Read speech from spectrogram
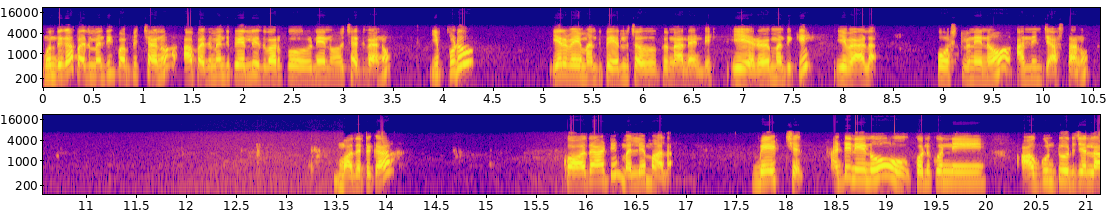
ముందుగా పది మందికి పంపించాను. ఆ పది మంది పేర్లు ఇదివరకు నేను చదివాను. ఇప్పుడు ఇరవై మంది పేర్లు చదువుతున్నానండి. ఈ ఇరవై మందికి ఈవేళ పోస్టులు నేను అందించేస్తాను. మొదటగా కోదాటి మల్లెమాల మేడ్చల్ అంటే నేను కొన్ని కొన్ని ఆ గుంటూరు జిల్లా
